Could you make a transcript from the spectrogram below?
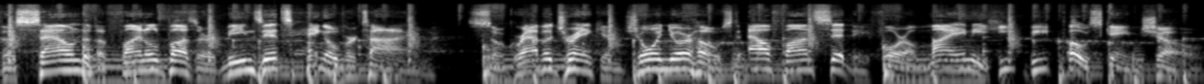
The sound of the final buzzer means it's hangover time. So grab a drink and join your host, Alphonse Sidney, for a Miami Heat Beat post game show.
